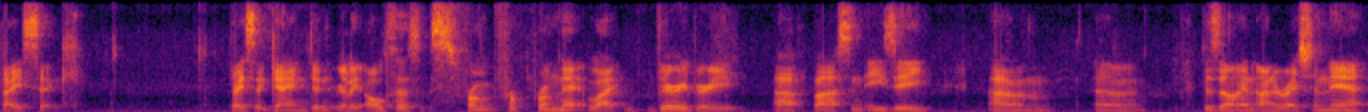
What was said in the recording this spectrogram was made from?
basic basic game didn't really alter from from, from that like very very uh, fast and easy um, uh, design iteration there.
